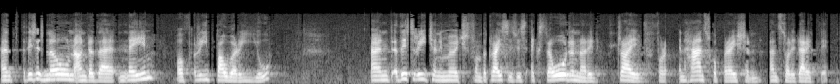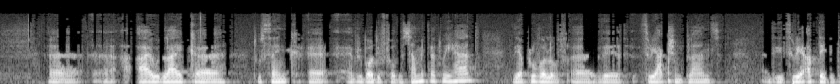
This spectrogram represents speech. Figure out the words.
And this is known under the name of Repower EU. And this region emerged from the crisis with extraordinary drive for enhanced cooperation and solidarity. Uh, uh, I would like uh, to thank everybody for the summit that we had the approval of the three action plans, the three updated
